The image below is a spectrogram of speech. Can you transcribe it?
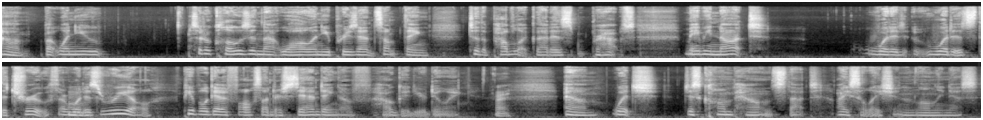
Um, but when you sort of close in that wall and you present something to the public that is perhaps maybe not what it what is the truth or what is real, people get a false understanding of how good you're doing right. um, which just compounds that isolation and loneliness.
